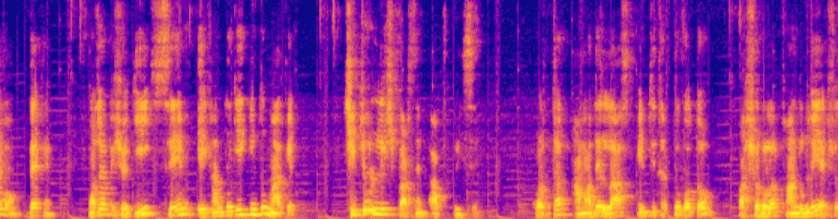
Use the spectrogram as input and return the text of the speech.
এবং দেখেন মজার বিষয় কি? সেম এখান থেকেই কিন্তু মার্কেট ছিচল্লিশ পার্সেন্ট আপ হয়েছে অর্থাৎ আমাদের লাস্ট এন্ট্রি থাকতো কত? পাঁচশো ডলার ফান্ড অনুযায়ী একশো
